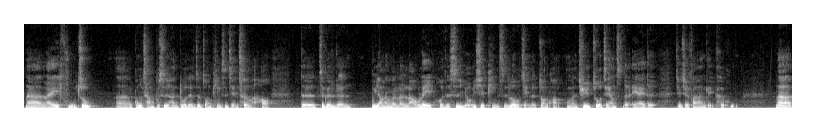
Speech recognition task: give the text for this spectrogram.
那来辅助呃工厂不是很多的这种品质检测嘛，哈的这个人不要那么的劳累，或者是有一些品质漏检的状况，我们去做这样子的 AI 的解决方案给客户。那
